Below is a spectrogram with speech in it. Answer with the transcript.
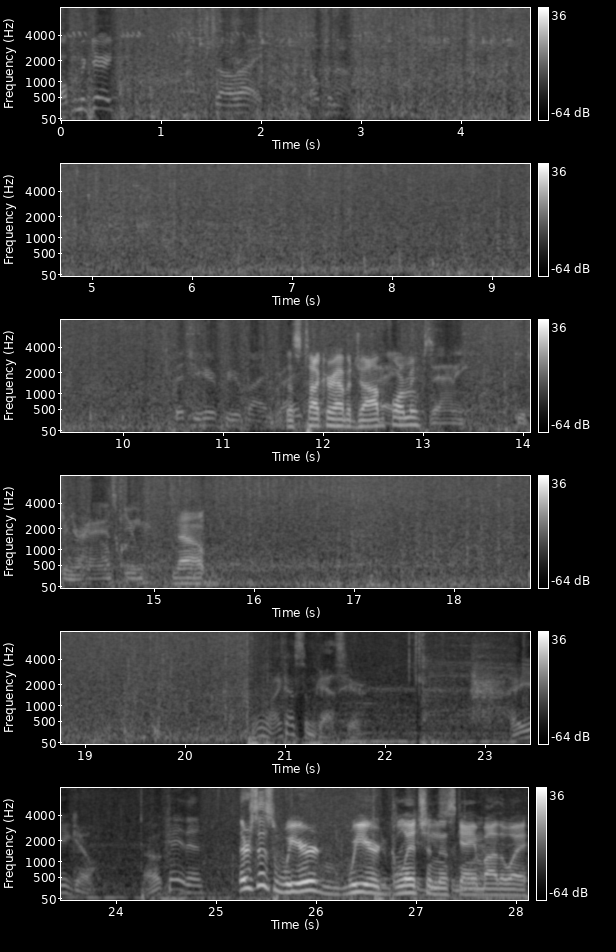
Open the gate. It's all right. Open up. Bet you're here for your bike, right? Does Tucker have a job for me? Zanny, keeping your hands clean. No. Oh, I got some gas here. There you go. Okay then. There's this weird, weird glitch in this game, by the way.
